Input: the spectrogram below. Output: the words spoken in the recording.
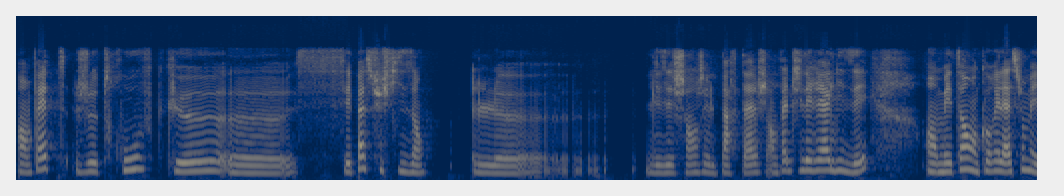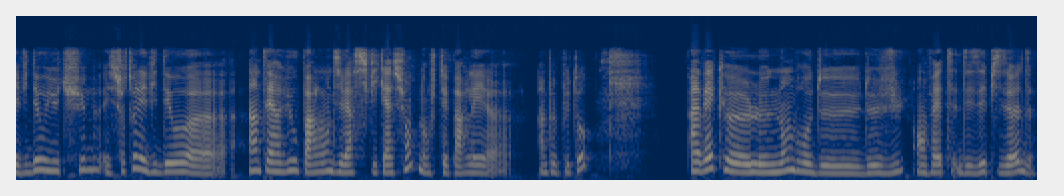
en fait, je trouve que euh, c'est pas suffisant le, les échanges et le partage. En fait, je l'ai réalisé en mettant en corrélation mes vidéos YouTube et surtout les vidéos euh, interviews parlons diversification dont je t'ai parlé euh, un peu plus tôt, avec le nombre de, vues en fait des épisodes.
